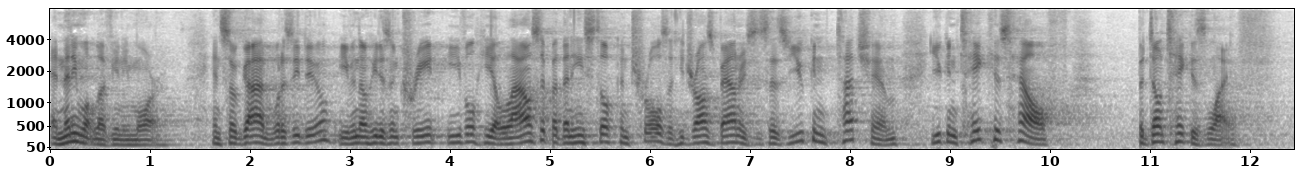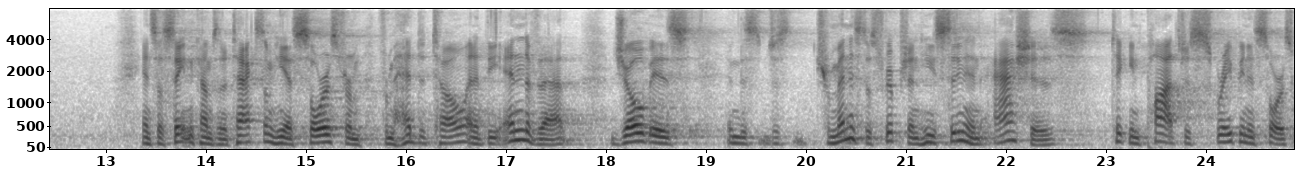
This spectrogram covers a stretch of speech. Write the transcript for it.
and then he won't love you anymore. And so, God, what does He do? Even though He doesn't create evil, He allows it, but then He still controls it. He draws boundaries. He says, You can touch Him, you can take His health, but don't take His life. And so Satan comes and attacks him. He has sores from, from head to toe. And at the end of that, Job is in this just tremendous description. He's sitting in ashes, taking pots, just scraping his sores.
